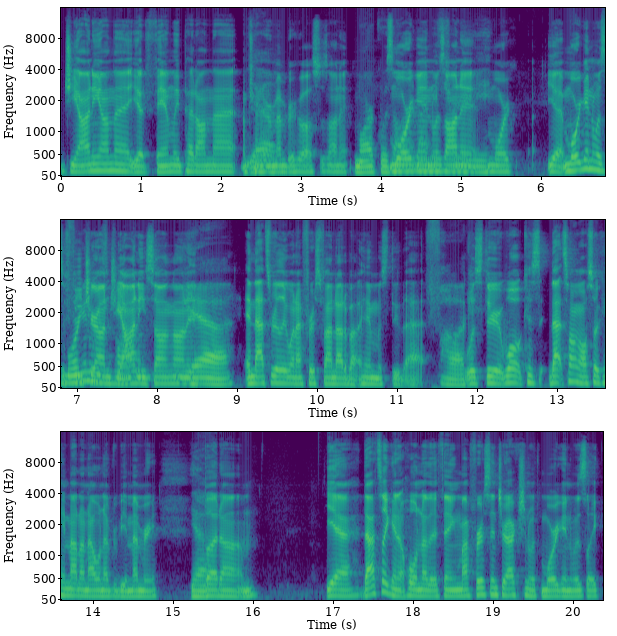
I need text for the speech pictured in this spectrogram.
Gianni on that, you had Family Pet on that. I'm trying to remember who else was on it. Mark was on it, Morgan was on it. More, yeah, Morgan was a Morgan feature was on Gianni's song on it, Yeah. and that's really when I first found out about him was through that. Fuck. Was through well, because that song also came out on "I Will Never Be a Memory." Yeah. But um, yeah, that's like a whole nother thing. My first interaction with Morgan was like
